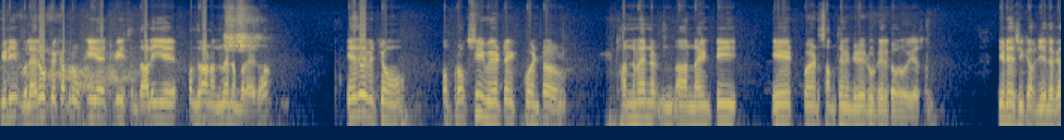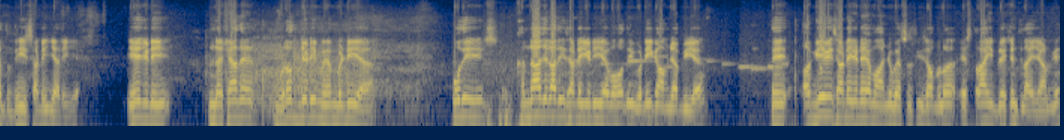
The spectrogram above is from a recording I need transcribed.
ਜਿਹੜੀ ਬਲੈਰੋ ਪਿਕਅਪ ਰੋਕੀ ਹੈ ਐਚਪੀ 47 ਇਹ 1599 ਨੰਬਰ ਹੈ ਇਹਦਾ। ਇਹਦੇ ਵਿੱਚੋਂ ਅਪਰੋਕਸੀਮੇਟ 1 ਕੁਇੰਟਲ 98 ਪੁਆਇੰਟ ਸਮਥਿੰਗ ਜਿਹੜੇ ਰੋਡੇ ਰਿਕਵਰ ਹੋਏ ਆ ਸਨ ਜਿਹੜੇ ਅਸੀਂ ਕਬਜ਼ੇ ਲਗਾ ਤਫਤੀਸ਼ ਸਾਡੀ ਜਾਰੀ ਹੈ। ਇਹ ਜਿਹੜੀ ਨਸ਼ਿਆਂ ਦੇ ਵਿਰੁੱਧ ਜਿਹੜੀ ਮੁਹਿੰਮ ਵਿੱਢੀ ਆ, ਉਹਦੀ ਖੰਨਾ ਜ਼ਿਲ੍ਹਾ ਦੀ ਸਾਡੀ ਜਿਹੜੀ ਹੈ ਬਹੁਤ ਹੀ ਵੱਡੀ ਕਾਮਯਾਬੀ ਹੈ ਤੇ ਅੱਗੇ ਵੀ ਸਾਡੇ ਜਿਹੜੇ ਮਾਨਯੋਗ ਐਸਐਸਪੀ ਸਾਹਿਬ ਵੱਲੋਂ ਇਸ ਤਰ੍ਹਾਂ ਹੀ ਆਪਰੇਸ਼ਨ ਚਲਾਏ ਜਾਣਗੇ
